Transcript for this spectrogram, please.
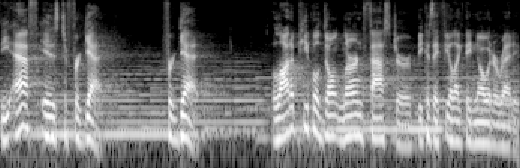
the F is to forget. Forget. A lot of people don't learn faster because they feel like they know it already,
